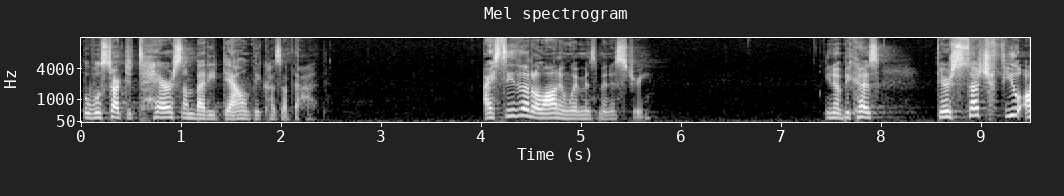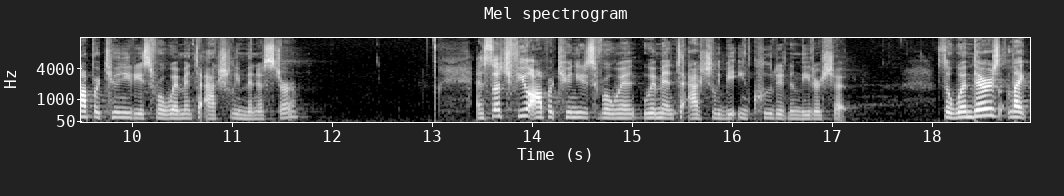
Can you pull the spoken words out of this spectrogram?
but we'll start to tear somebody down because of that. I see that a lot in women's ministry. You know, because there's such few opportunities for women to actually minister, and such few opportunities for women to actually be included in leadership. So when there's like,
